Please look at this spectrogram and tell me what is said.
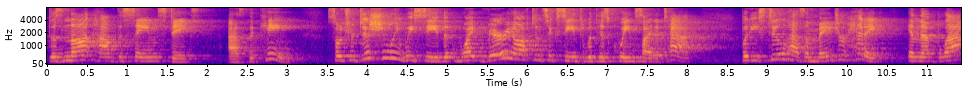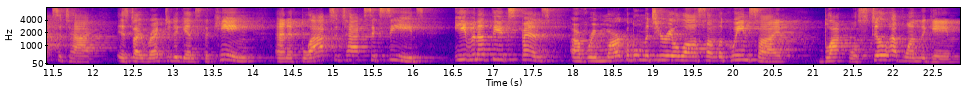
does not have the same stakes as the king. So traditionally we see that White very often succeeds with his queenside attack, but he still has a major headache in that Black's attack is directed against the king, and if Black's attack succeeds, even at the expense of remarkable material loss on the queen side, black will still have won the game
